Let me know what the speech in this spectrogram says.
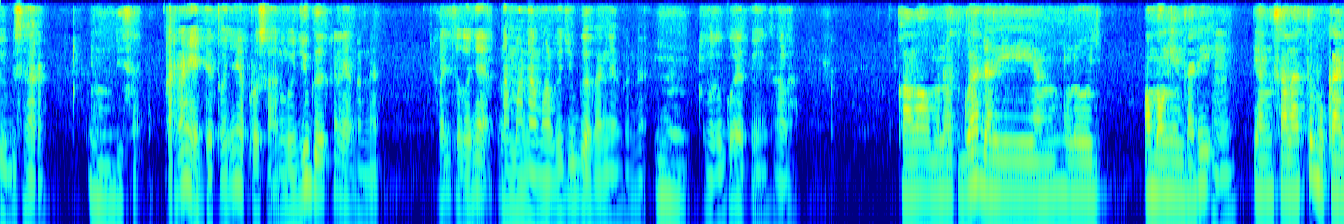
lebih besar Hmm, bisa. karena ya jatuhnya ya perusahaan lu juga kan yang kena karena jatuhnya nama-nama lu juga kan yang kena Hmm. menurut gue itu yang salah Kalau menurut gua dari yang lu omongin tadi, Hmm. yang salah tuh bukan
